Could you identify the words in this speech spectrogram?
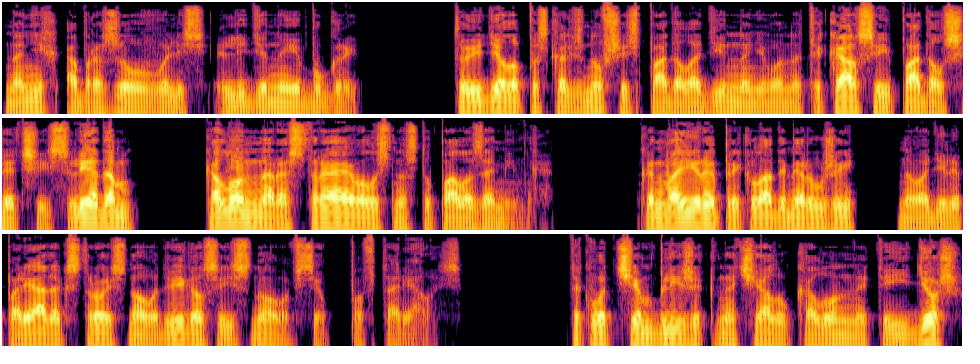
на них образовывались ледяные бугры. То и дело, поскользнувшись, падал один, на него натыкался и падал шедший следом. Колонна расстраивалась, наступала заминка. Конвоиры прикладами ружей наводили порядок, строй снова двигался, и снова все повторялось. Так вот, чем ближе к началу колонны ты идешь,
